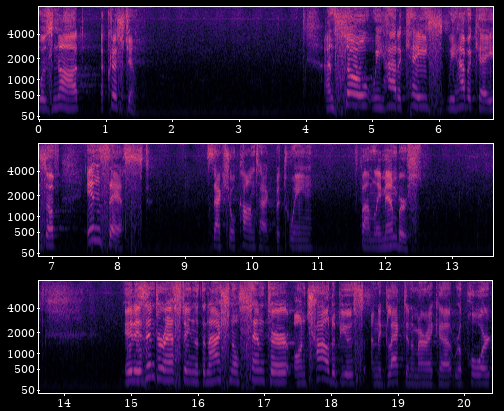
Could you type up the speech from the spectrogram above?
was not a Christian. And so we had a case, we have a case of incest, sexual contact between family members. It is interesting that the National Center on Child Abuse and Neglect in America report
